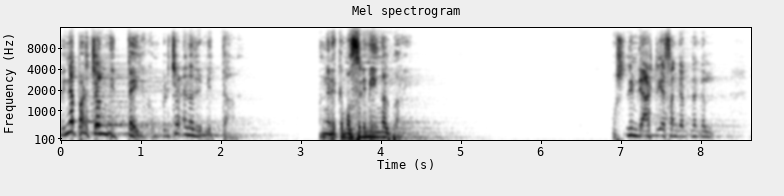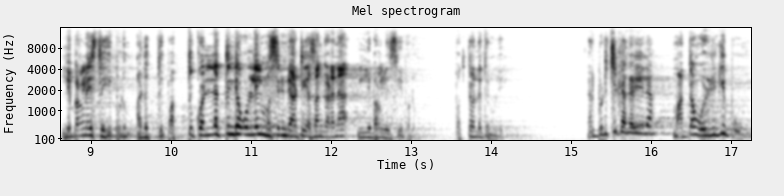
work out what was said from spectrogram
പിന്നെ പഠിച്ചോൻ മിത്തായിരിക്കും. പഠിച്ചോൻ എന്നതൊരു മിത്താണ്. അങ്ങനെയൊക്കെ മുസ്ലിമീങ്ങൾ പറയും. മുസ്ലിം രാഷ്ട്രീയ സംഘടനകൾ ലിബറലൈസ് ചെയ്യപ്പെടും. അടുത്ത് പത്ത് കൊല്ലത്തിന്റെ ഉള്ളിൽ മുസ്ലിം രാഷ്ട്രീയ സംഘടന ലിബറലൈസ് ചെയ്യപ്പെടും. പത്ത് കൊല്ലത്തിനുള്ളിൽ. ഞാൻ പിടിച്ചിക്കാൻ കഴിയില്ല. മതം ഒഴുകിപ്പോവും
